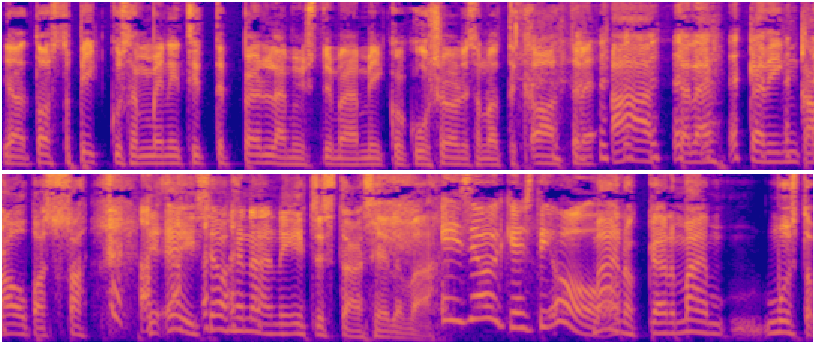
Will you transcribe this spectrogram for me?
Ja tuossa pikkusen menit sitten pöllämystymään, Mikko, kun Shirley sanoi, että aattele, aattele, kävin kaupassa. Niin ei se ole enää niin itsestään selvää. Ei se oikeasti ole. Mä en ole käynyt, mä en muista,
